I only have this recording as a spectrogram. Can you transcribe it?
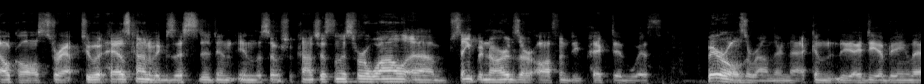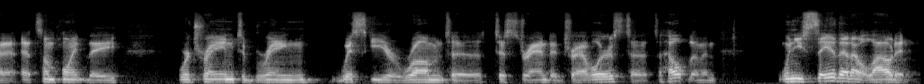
alcohol strapped to it has kind of existed in, in the social consciousness for a while. Um, St. Bernards are often depicted with barrels around their neck, and the idea being that at some point they were trained to bring whiskey or rum to, to stranded travelers to, to help them. And when you say that out loud, it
